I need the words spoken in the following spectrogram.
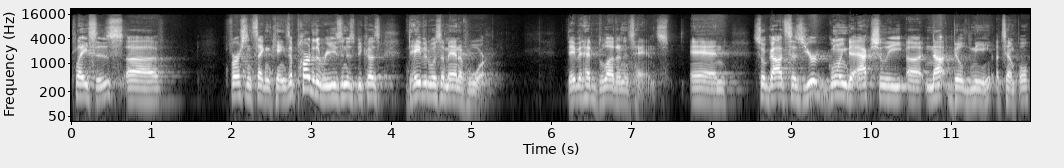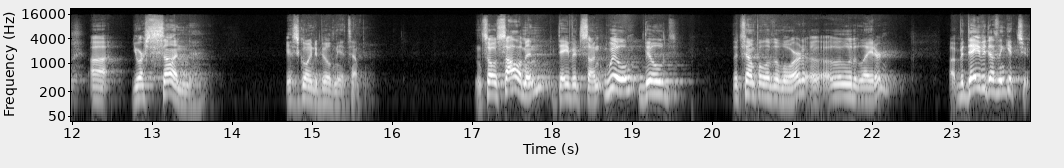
places, uh, First and Second Kings, a part of the reason is because David was a man of war. David had blood on his hands. And so God says, You're going to actually uh, not build me a temple. Uh, your son is going to build me a temple. And so Solomon, David's son, will build the temple of the Lord a, a little bit later, uh, but David doesn't get to.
